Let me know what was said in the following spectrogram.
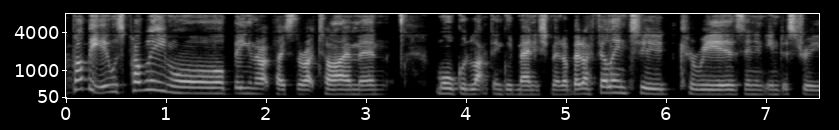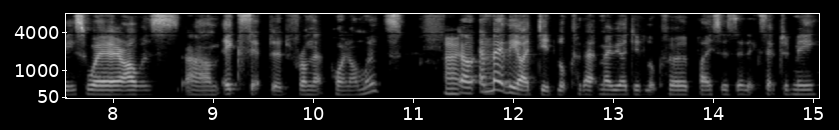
probably it was probably more being in the right place at the right time and more good luck than good management. But I fell into careers and in industries where I was um, accepted from that point onwards. Right. Uh, and maybe I did look for that. Maybe I did look for places that accepted me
